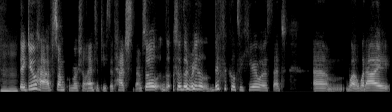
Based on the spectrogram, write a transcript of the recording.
mm-hmm. they do have some commercial entities attached to them. So the, so the real difficulty here was that um, well what i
